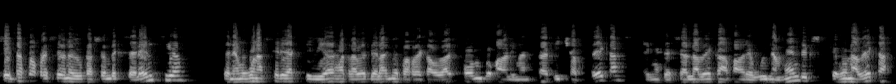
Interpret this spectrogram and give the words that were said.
Siempre se ofrecido una educación de excelencia. Tenemos una serie de actividades a través del año para recaudar fondos para alimentar dichas becas, en especial la beca Padre William Hendricks, que es una beca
